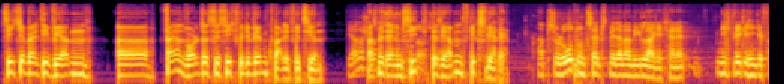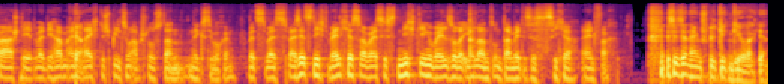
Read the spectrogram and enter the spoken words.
Sicher, weil die werden äh, feiern wollen, dass sie sich für die WM qualifizieren. Ja, was mit einem Sieg aus, der Serben fix wäre. Absolut und selbst mit einer Niederlage keine nicht wirklich in Gefahr steht, weil die haben ein ja. leichtes Spiel zum Abschluss dann nächste Woche. Ich weiß, weiß jetzt nicht welches, aber es ist nicht gegen Wales oder Irland und damit ist es sicher einfach. Es ist ein Heimspiel gegen Georgien.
